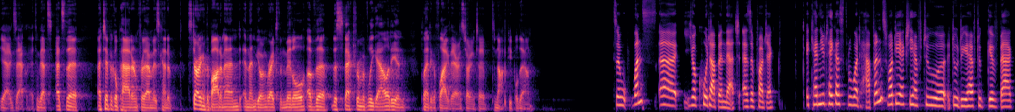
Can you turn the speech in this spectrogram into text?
yeah, exactly. I think that's that's the a typical pattern for them is kind of starting at the bottom end and then going right to the middle of the the spectrum of legality and planting a flag there and starting to to knock people down. So once uh, you're caught up in that as a project, can you take us through what happens? What do you actually have to uh, do? Do you have to give back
